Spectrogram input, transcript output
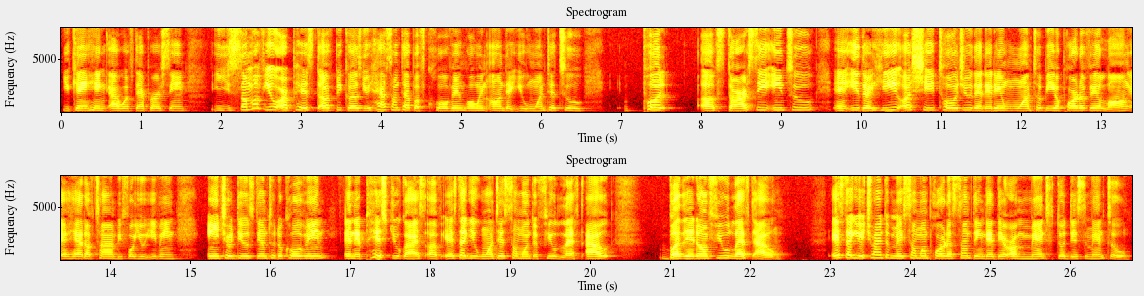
You can't hang out with that person. Some of you are pissed off because you have some type of clothing going on that you wanted to put a star seed into, and either he or she told you that they didn't want to be a part of it long ahead of time before you even introduced them to the coven, and it pissed you guys off. It's like you wanted someone to feel left out, but they don't feel left out. It's like you're trying to make someone part of something that they are meant to dismantle.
